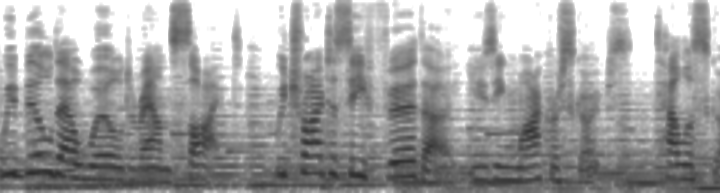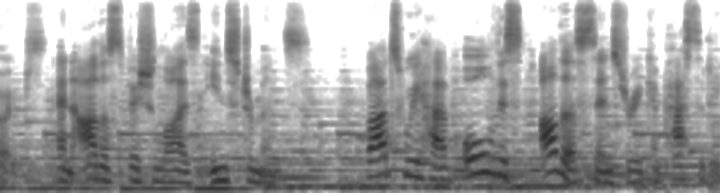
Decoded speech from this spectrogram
We build our world around sight. We try to see further using microscopes, telescopes and other specialised instruments. But we have all this other sensory capacity.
